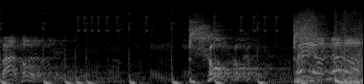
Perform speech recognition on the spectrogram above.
Battle. Shulk. Bayonetta.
